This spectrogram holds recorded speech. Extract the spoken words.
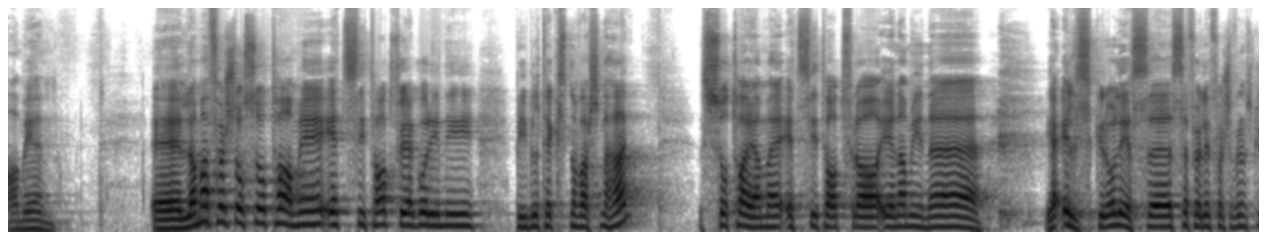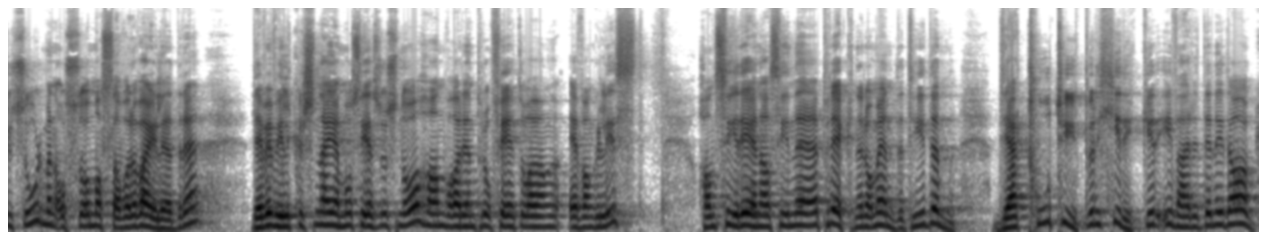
Amen. Eh, la meg først også ta med et sitat før jeg går inn i bibelteksten og versene her, så tar jeg med et sitat fra en av mine Jeg elsker å lese selvfølgelig først og fremst Guds ord, men også masse av våre veiledere. David Wilkerson er hjemme hos Jesus nå. Han var en profet og evangelist. Han sier i en av sine prekener om endetiden det er to typer kirker i verden i dag.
